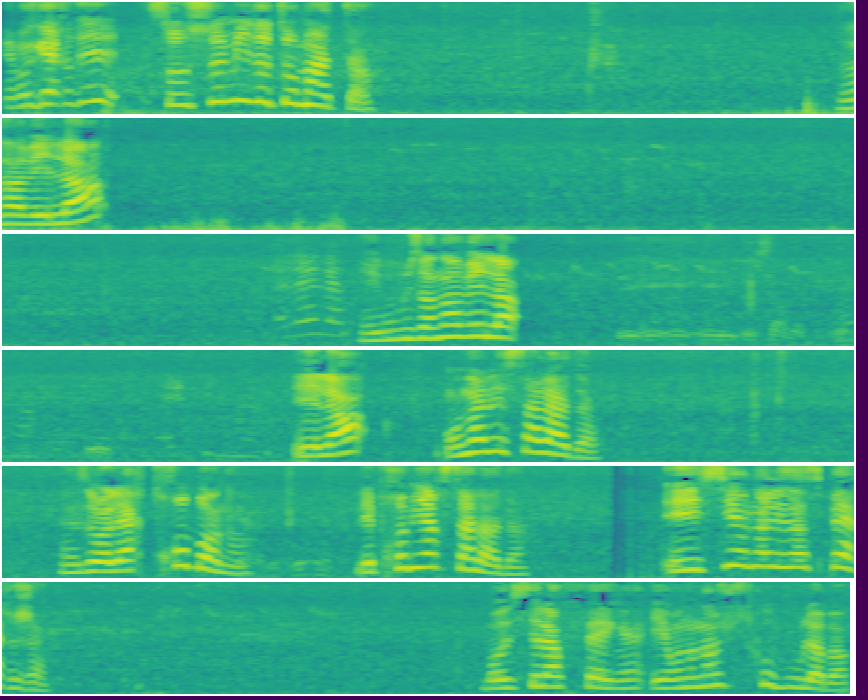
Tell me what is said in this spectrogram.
Et regardez son semis de tomates. Vous en avez là. Et vous en avez là. Et là, on a les salades. Elles ont l'air trop bonnes. Les premières salades. Et ici, on a les asperges. Bon, c'est la fin. Hein. Et on en a jusqu'au bout là-bas.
